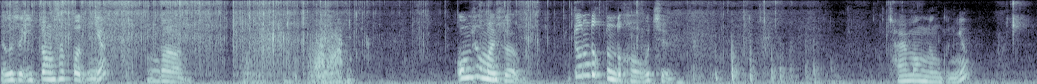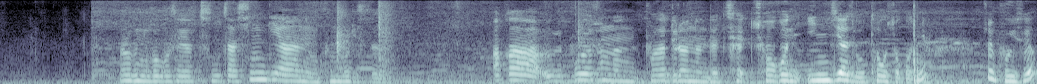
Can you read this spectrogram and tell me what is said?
여기서 입방 샀거든요 뭔가 엄청 맛있어요 쫀득쫀득하고 그치? 잘 먹는군요 여러분 이거 보세요 진짜 신기한 건물 있어요 아까 여기 보여줬는 보여드렸는데 제, 저건 인지하지 못하고 있었거든요. 저기 보이세요?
